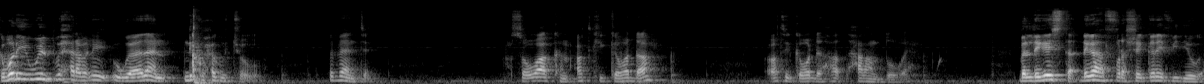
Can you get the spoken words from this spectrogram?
gabadha iyo waxay rabaan inay ogaadaan ninku xaggu joogo ma fahanteen so waa kan codkii gabadha codkii gabadha ha- halan duubay. Bal dhegeysta dhagaha fura sheegalay videoga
